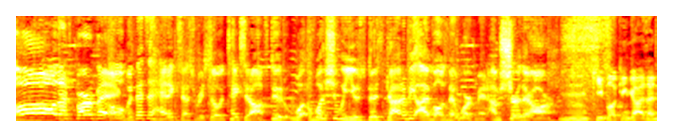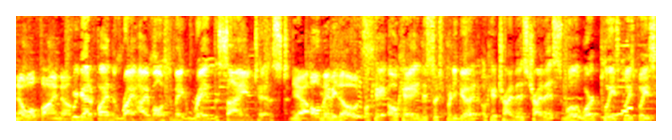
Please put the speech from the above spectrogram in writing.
oh! Oh, that's perfect. Oh, but that's a head accessory, so it takes it off. Dude, what what should we use? There's gotta be eyeballs that work, man. I'm sure there are. Mm, keep looking, guys. I know we'll find them. We gotta find the right eyeballs to make Red the scientist. yeah. Oh, maybe those. Okay, okay, this looks pretty good. Okay, try this, try this. Will it work? Please, please, please.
